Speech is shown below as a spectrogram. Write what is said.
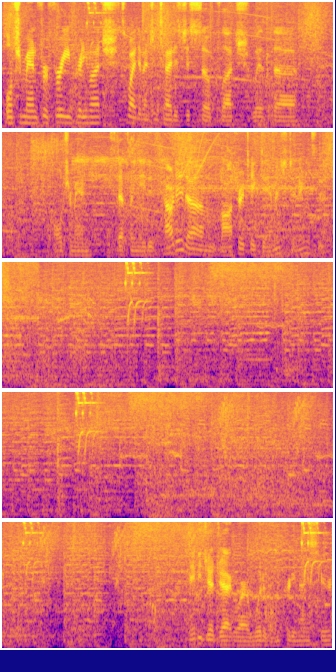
Ultraman for free, pretty much. That's why Dimension Tide is just so clutch with uh, Ultraman. It's definitely needed. How did um, Mothra take damage? Did anyone see Maybe Jet Jaguar would have been pretty nice here.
